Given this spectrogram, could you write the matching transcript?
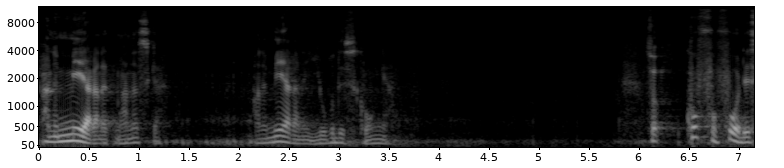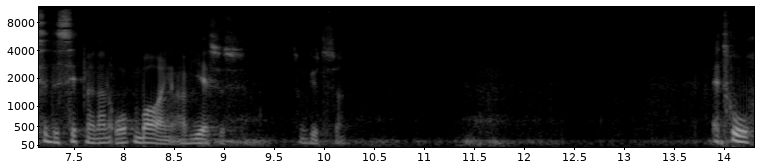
Han er mer enn et menneske. Han er mer enn en jordisk konge. Så hvorfor får disse disiplene denne åpenbaringen av Jesus som Guds sønn? Jeg tror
